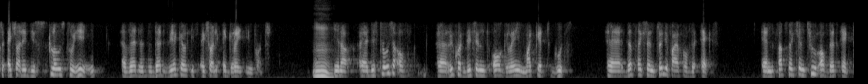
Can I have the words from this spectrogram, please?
to actually disclose to him uh, that that vehicle is actually a grey import. Mm. You know, uh, disclosure of uh, reconditioned or grey market goods. Uh, that's section 25 of the Act. And subsection 2 of that Act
